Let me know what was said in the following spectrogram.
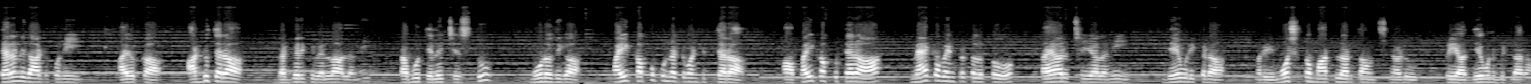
తెరని దాటుకొని ఆ యొక్క అడ్డుతెర దగ్గరికి వెళ్ళాలని ప్రభు తెలియచేస్తూ మూడోదిగా పై కప్పుకున్నటువంటి తెర ఆ పై కప్పు తెర మేక వెంట్రుకలతో తయారు చేయాలని దేవుడు ఇక్కడ మరి మోసతో మాట్లాడుతూ ఉంటున్నాడు ప్రియా దేవుని బిడ్లారా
